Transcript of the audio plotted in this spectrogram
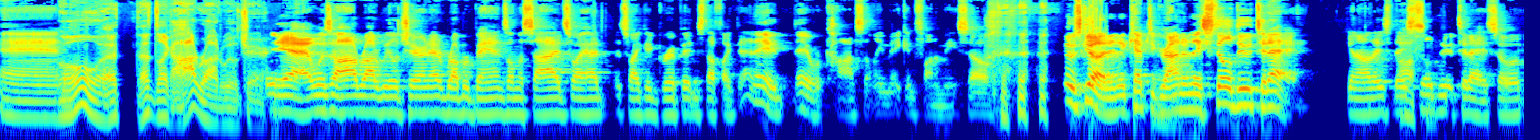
and oh, that, that's like a hot rod wheelchair. Yeah, it was a hot rod wheelchair, and it had rubber bands on the side, so I had so I could grip it and stuff like that. And they they were constantly making fun of me, so it was good, and it kept you grounded. And they still do today. You know, they they awesome. still do today, so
